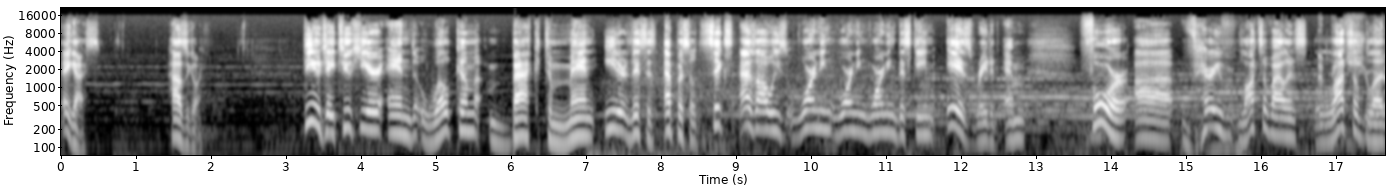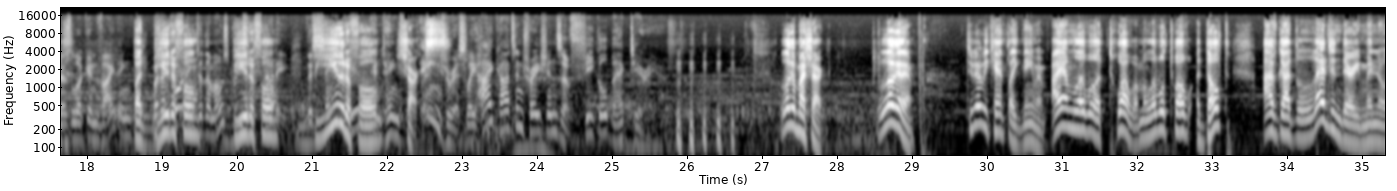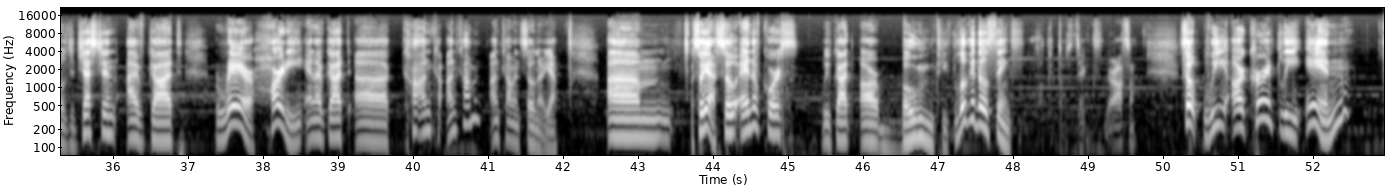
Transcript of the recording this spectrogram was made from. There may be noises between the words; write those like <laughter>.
Hey guys, how's it going? DUJ2 here, and welcome back to Man Eater. This is episode 6. As always, warning, warning, warning, this game is rated M for uh, very lots of violence, The lots of blood, does look inviting, but but beautiful, to the most beautiful, study, beautiful sharks. Dangerously high concentrations of fecal bacteria. <laughs> Look at my shark. Look at him. Too bad we can't like name him. I am level at 12. I'm a level 12 adult. I've got legendary mineral digestion. I've got rare hardy, and I've got uh con- uncommon uncommon sonar. Yeah. Um. So yeah. So and of course we've got our bone teeth. Look at those things. Look at those things. They're awesome. So we are currently in.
